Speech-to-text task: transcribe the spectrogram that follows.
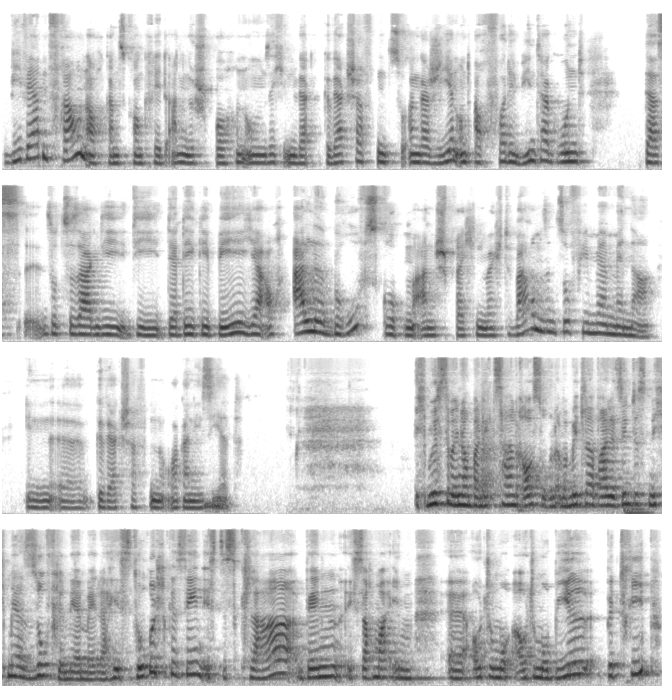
Wie werden Frauen auch ganz konkret angesprochen, um sich in Gewerkschaften zu engagieren und auch vor dem Hintergrund, dass äh, sozusagen die, die, der DGB ja auch alle Berufsgruppen ansprechen möchte? Warum sind so viel mehr Männer in äh, Gewerkschaften organisiert? Ich müsste mir noch mal die Zahlen raussuchen, aber mittlerweile sind es nicht mehr so viel mehr Männer. Historisch gesehen ist es klar, wenn, ich sag mal, im äh, Automo Automobilbetrieb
